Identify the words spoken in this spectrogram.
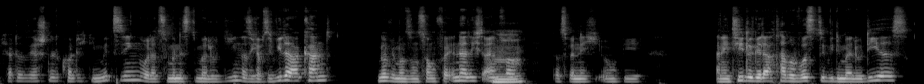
Ich hatte sehr schnell, konnte ich die mitsingen oder zumindest die Melodien. Also ich habe sie wiedererkannt, ne, wie man so einen Song verinnerlicht einfach. Mhm. Dass wenn ich irgendwie an den Titel gedacht habe, wusste, wie die Melodie ist.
